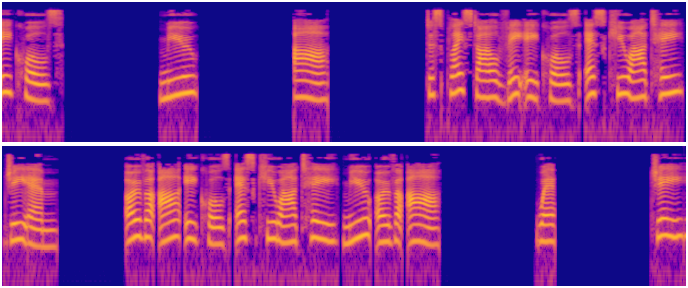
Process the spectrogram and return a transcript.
equals mu r. Display style v equals sqrt gm over r equals sqrt mu over r where g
